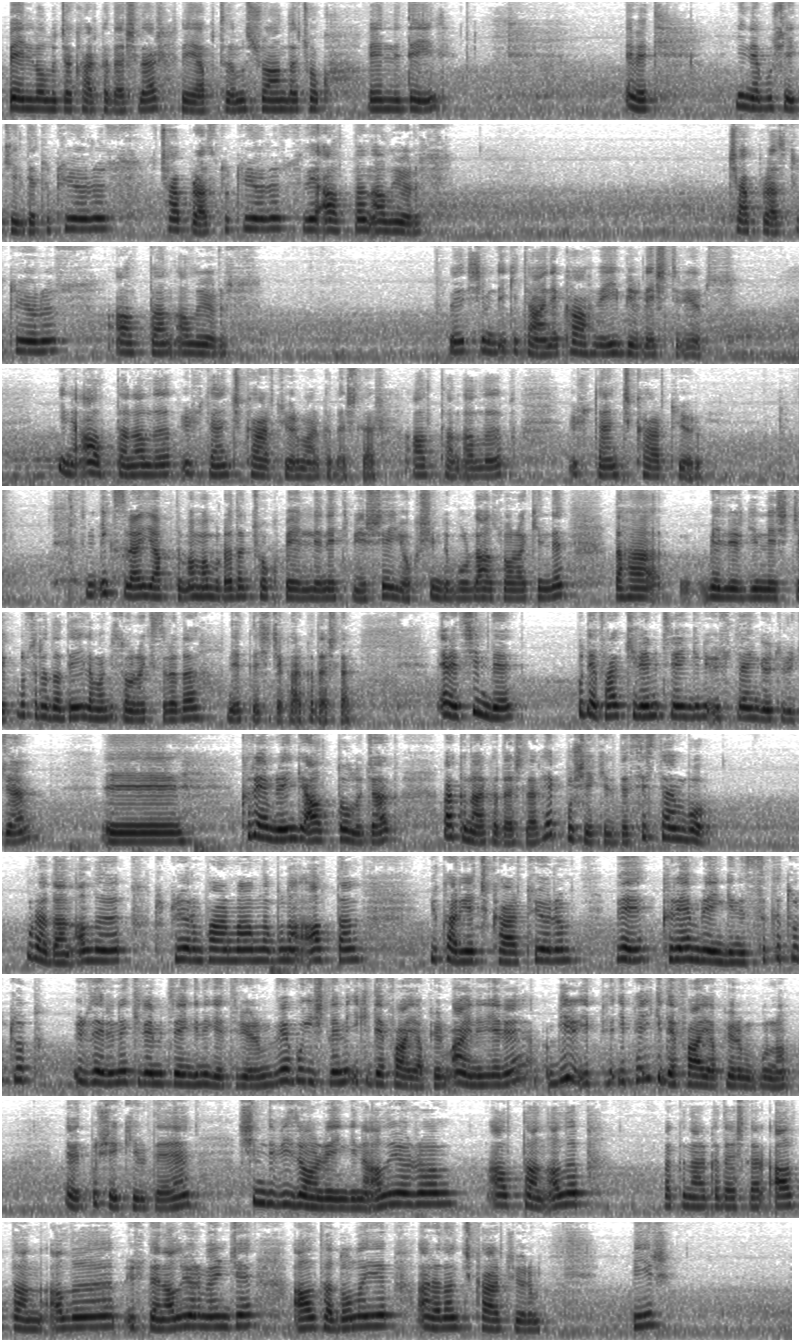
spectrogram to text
belli olacak arkadaşlar ne yaptığımız. Şu anda çok belli değil. Evet yine bu şekilde tutuyoruz. Çapraz tutuyoruz ve alttan alıyoruz. Çapraz tutuyoruz alttan alıyoruz. Ve şimdi iki tane kahveyi birleştiriyoruz. Yine alttan alıp üstten çıkartıyorum arkadaşlar. Alttan alıp üstten çıkartıyorum. Şimdi ilk sırayı yaptım ama burada çok belli net bir şey yok. Şimdi buradan sonrakinde daha belirginleşecek. Bu sırada değil ama bir sonraki sırada netleşecek arkadaşlar. Evet şimdi bu defa kiremit rengini üstten götüreceğim. Ee, krem rengi altta olacak. Bakın arkadaşlar hep bu şekilde sistem bu. Buradan alıp tutuyorum parmağımla bunu alttan yukarıya çıkartıyorum ve krem rengini sıkı tutup üzerine kiremit rengini getiriyorum ve bu işlemi iki defa yapıyorum. Aynı yere bir ip, ipe iki defa yapıyorum bunu. Evet bu şekilde. Şimdi vizon rengini alıyorum. Alttan alıp bakın arkadaşlar alttan alıp üstten alıyorum önce alta dolayıp aradan çıkartıyorum. 1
